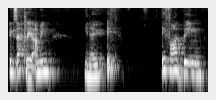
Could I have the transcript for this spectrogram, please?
Exactly. I mean, you know, if if I'd been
